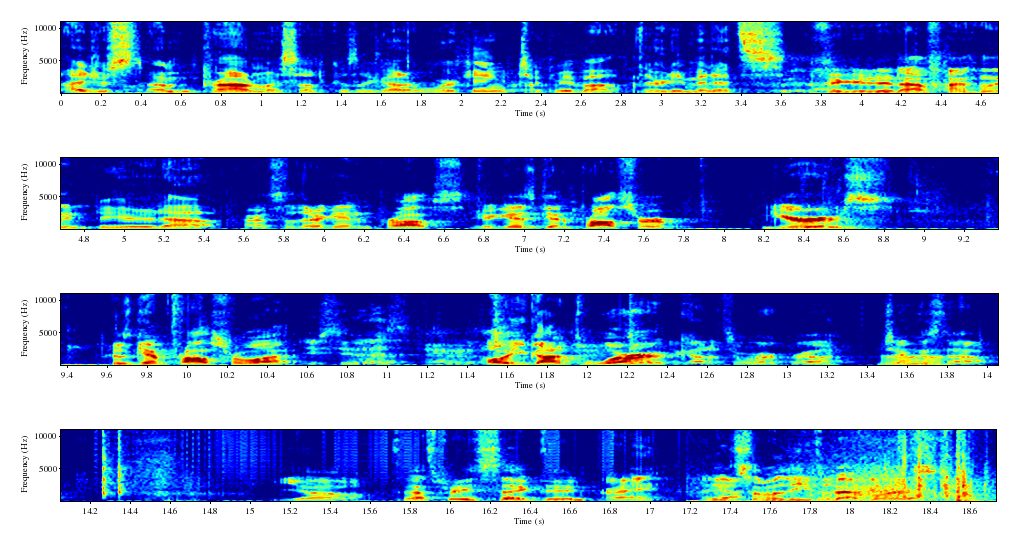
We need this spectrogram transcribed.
I just I'm proud of myself because I got it working. It took me about 30 minutes. You figured it out finally. Figured it out. All right, so they're getting props. You guys getting props for yours? Who's getting props for what? You see this? Oh, you got it to work. I got it to work, bro. Check Ah. this out. Yo, That's pretty sick, dude. right? I need some of these bad boys.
